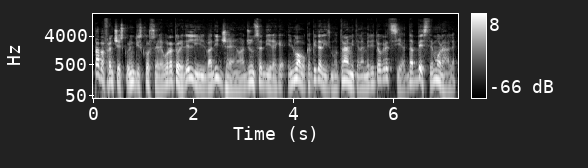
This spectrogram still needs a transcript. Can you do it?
Papa Francesco, in un discorso ai lavoratori dell'Ilva di Genova, giunse a dire che il nuovo capitalismo tramite la meritocrazia dà veste morale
